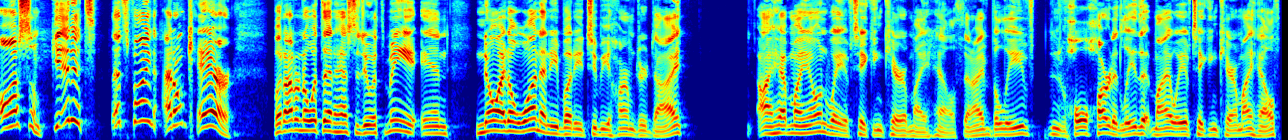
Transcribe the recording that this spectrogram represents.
awesome. Get it. That's fine. I don't care. But I don't know what that has to do with me. And no, I don't want anybody to be harmed or die. I have my own way of taking care of my health, and I believe wholeheartedly that my way of taking care of my health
